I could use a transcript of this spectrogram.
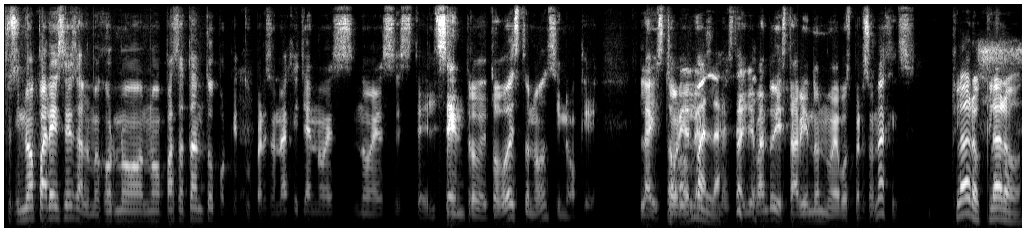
pues si no apareces, a lo mejor no, no pasa tanto porque tu personaje ya no es, no es este, el centro de todo esto, ¿no? Sino que la historia la, está llevando y está viendo nuevos personajes. Claro, claro.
